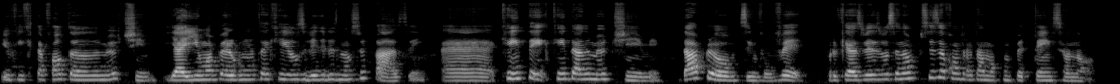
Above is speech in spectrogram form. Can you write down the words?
e o que está faltando no meu time. E aí, uma pergunta que os líderes não se fazem é: quem, tem, quem tá no meu time, dá para eu desenvolver? Porque às vezes você não precisa contratar uma competência nova.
